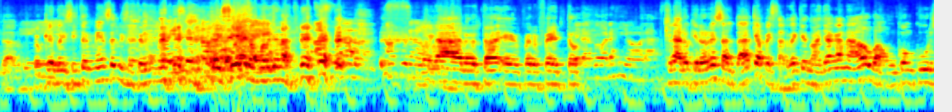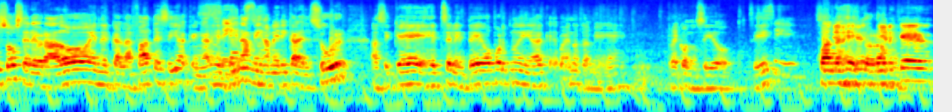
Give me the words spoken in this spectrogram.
Claro. y Lo que no hiciste en meses, lo hiciste en un lo mes. hice Lo hicieron porque las tres. Apurada, apurada. Claro, está eh, perfecto. Horas y horas. Claro, quiero resaltar que a pesar de que no haya ganado, va a un concurso celebrado en el Calafate, sí, aquí en Argentina, Sí. Miss América del Sur. Así que es excelente oportunidad que, bueno, también es reconocido, ¿sí? Sí. ¿Cuándo es esto, Romy? Tienes que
